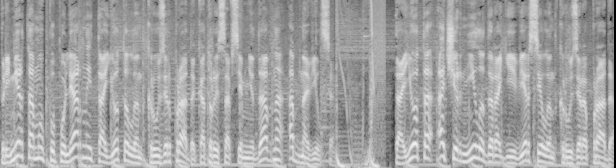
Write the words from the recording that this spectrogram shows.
Пример тому популярный Toyota Land Cruiser Prado, который совсем недавно обновился. Toyota очернила дорогие версии Land Cruiser Prado.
